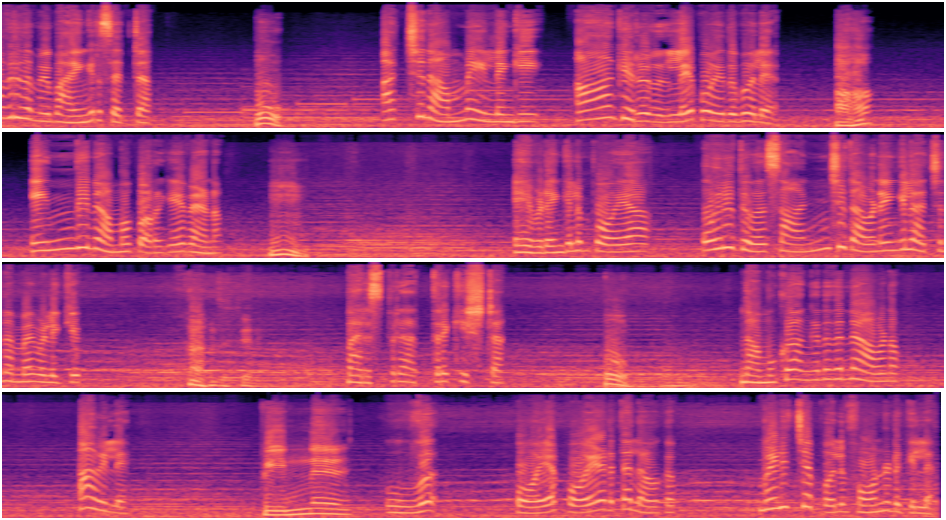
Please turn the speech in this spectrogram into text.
അവർ തമ്മിൽ ഭയങ്കര സെറ്റാ ഓ. അച്ഛൻ അമ്മയില്ലെങ്കി ആകെ ഒരു റിലേ പോയതുപോലെ ആഹാ. എന്തിനും അമ്മ പുറകെ വേണം. ഉം. എവിടെങ്കിലും പോയാ ഒരു ദിവസം അഞ്ചു തവണയെങ്കിലും അച്ഛൻ അമ്മ വിളിക്കും. അത് ശരി. പരസ്പരം അത്രയ്ക്ക് ഇഷ്ടം. ഓ. നമുക്കും അങ്ങനെ തന്നെ ആവണം. ആവില്ലേ? പിന്നെ? ഉവ് പോയാ അടുത്ത ലോകം. വിളിച്ച പോലും ഫോൺ എടുക്കില്ല.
